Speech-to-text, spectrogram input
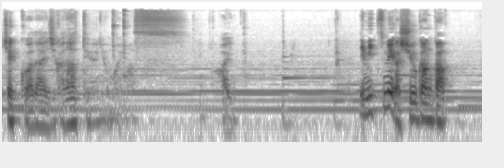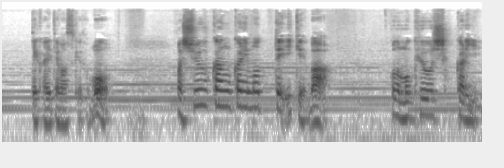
チェックは大事かなというふうに思います。はい。で、三つ目が習慣化って書いてますけども、まあ、習慣化に持っていけば、この目標をしっかり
